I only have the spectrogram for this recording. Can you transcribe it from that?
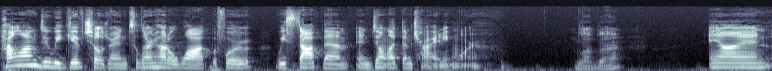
How long do we give children to learn how to walk before we stop them and don't let them try anymore? Love that. And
